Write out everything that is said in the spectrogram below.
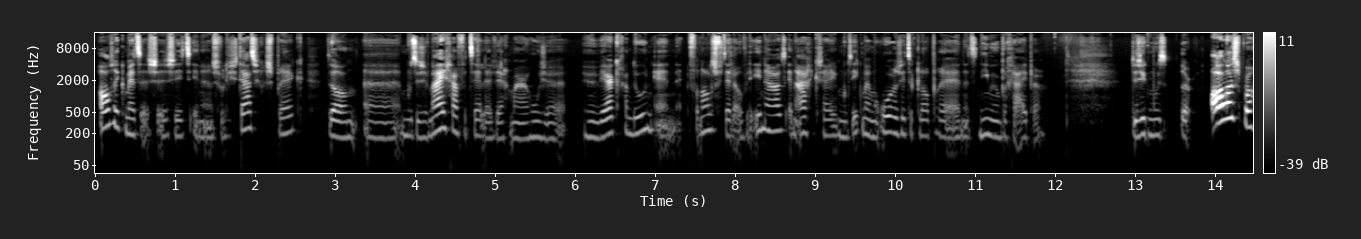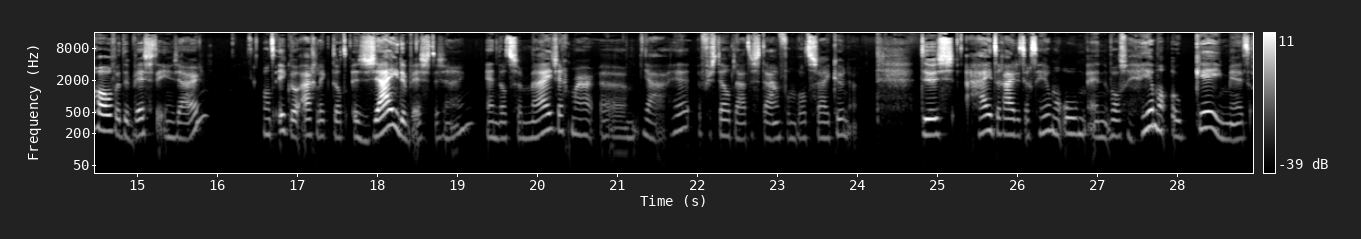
Als ik met ze zit in een sollicitatiegesprek, dan uh, moeten ze mij gaan vertellen zeg maar, hoe ze hun werk gaan doen. En van alles vertellen over de inhoud. En eigenlijk zei, moet ik met mijn oren zitten klapperen en het niet meer begrijpen. Dus ik moet er alles behalve de beste in zijn. Want ik wil eigenlijk dat zij de beste zijn. En dat ze mij, zeg maar, uh, ja, hè, versteld laten staan van wat zij kunnen. Dus hij draaide het echt helemaal om en was helemaal oké met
